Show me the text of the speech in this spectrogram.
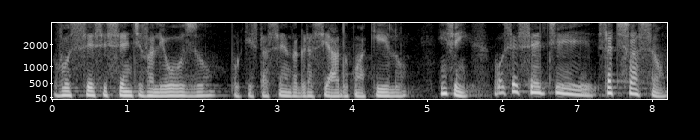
você se sente valioso porque está sendo agraciado com aquilo. Enfim, você sente satisfação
